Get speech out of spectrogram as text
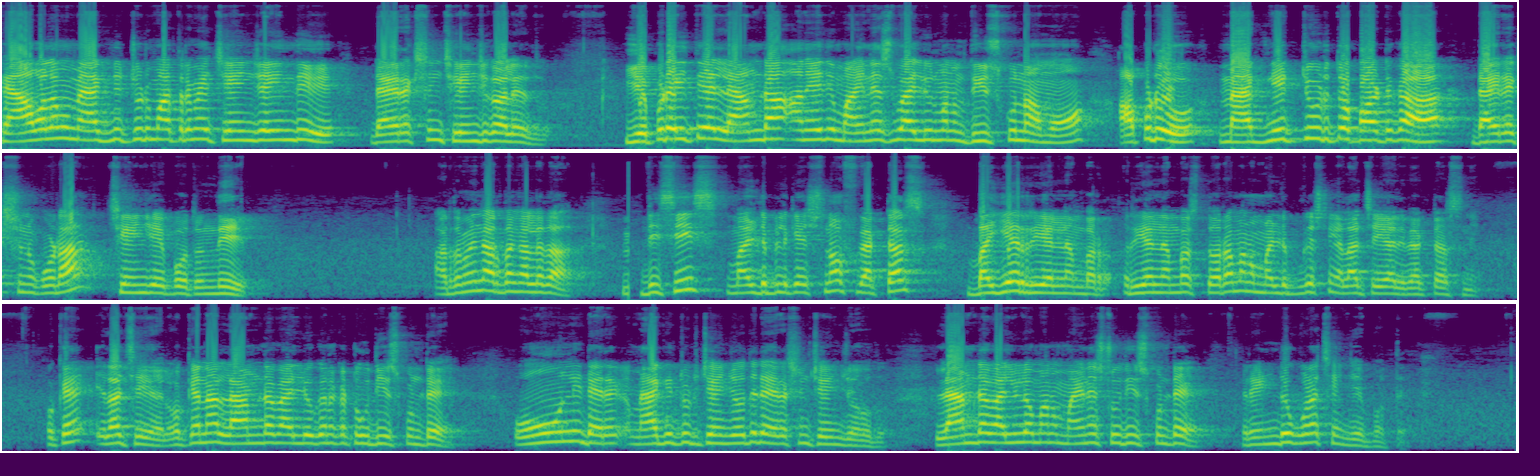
కేవలం మ్యాగ్నిట్యూడ్ మాత్రమే చేంజ్ అయింది. డైరెక్షన్ చేంజ్ కాలేదు. ఎప్పుడైతే ల్యాండా అనేది మైనస్ వాల్యూని మనం తీసుకున్నామో అప్పుడు మ్యాగ్నిట్యూడ్తో పాటుగా డైరెక్షన్ కూడా చేంజ్ అయిపోతుంది. అర్థమైంది అర్థం కాలేదా? This is multiplication of vectors by a real number real numbers ద్వారా మనం మల్టిప్లికేషన్ ఎలా చేయాలి వెక్టర్స్ని ఓకే ఇలా చేయాలి? ఓకేనా? ల్యాండా వాల్యూ కనుక టూ తీసుకుంటే ఓన్లీ డైరెక్ట్ మ్యాగ్నిట్యూడ్ చేంజ్ అవుతుంది డైరెక్షన్ చేంజ్ అవ్వదు ల్యాండా వాల్యూలో మనం మైనస్ టూ తీసుకుంటే రెండు కూడా చేంజ్ అయిపోతాయి.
